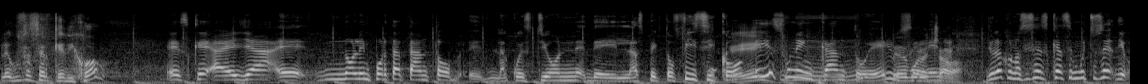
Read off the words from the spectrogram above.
¿Le gusta hacer qué dijo? Es que a ella eh, no le importa tanto eh, la cuestión del aspecto físico. Ella es un encanto, ¿eh, Luz. Yo la conocí, sabes que hace muchos años, digo,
